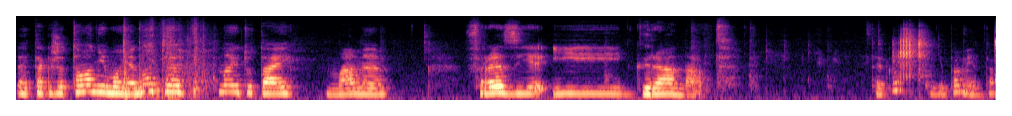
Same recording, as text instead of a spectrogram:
E, Także to nie moje nuty. No i tutaj mamy frezję i granat. Tego? Nie pamiętam.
